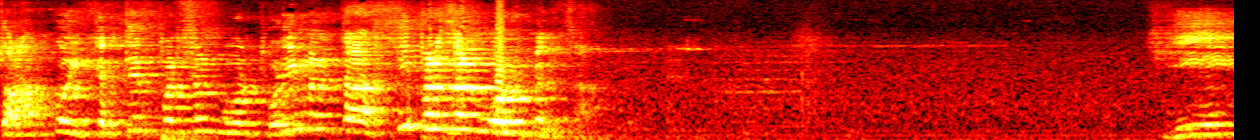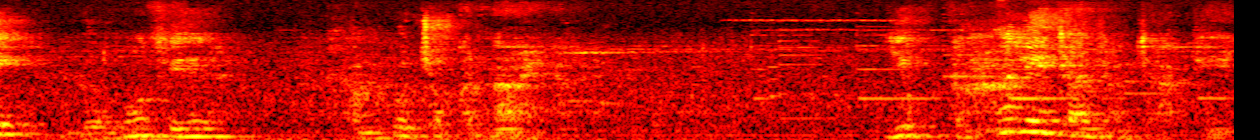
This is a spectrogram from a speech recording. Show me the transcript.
तो आपको इकतीस परसेंट वोट थोड़ी मिलता, अस्सी परसेंट वोट मिलता। ये लोगों से हमको चौकन्ना है ये कहाँ ले जा चाहती है?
